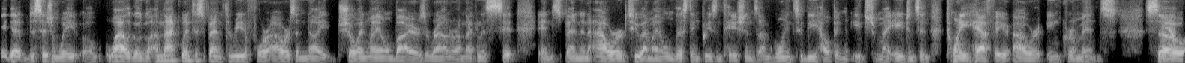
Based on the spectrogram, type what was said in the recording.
made that decision way a while ago. Go, I'm not going to spend three to four hours a night showing my own buyers around, or I'm not going to sit and spend an hour or two on my own listing presentations. I'm going to be helping each of my agents in 20 half hour increments. So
